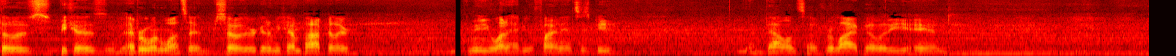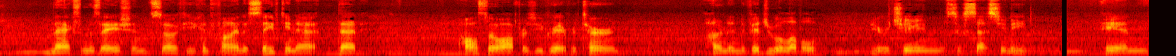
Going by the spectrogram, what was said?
those because everyone wants it, so they're going to become popular. I mean, you want to have your finances be balance of reliability and maximization. So if you can find a safety net that also offers you great return on an individual level, you're achieving the success you need. And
